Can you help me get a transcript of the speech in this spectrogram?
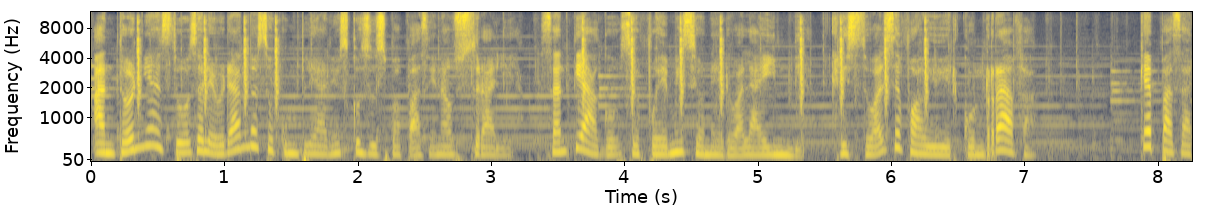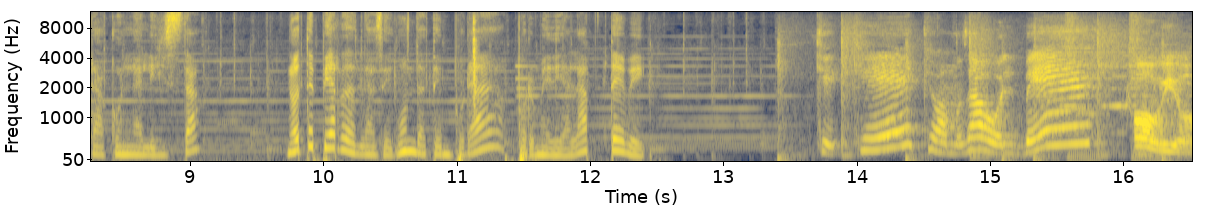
Antonia estuvo celebrando su cumpleaños con sus papás en Australia. Santiago se fue de misionero a la India. Cristóbal se fue a vivir con Rafa. ¿Qué pasará con la lista? No te pierdas la segunda temporada por Medialab TV. ¿Qué qué? ¿Que vamos a volver? Obvio,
